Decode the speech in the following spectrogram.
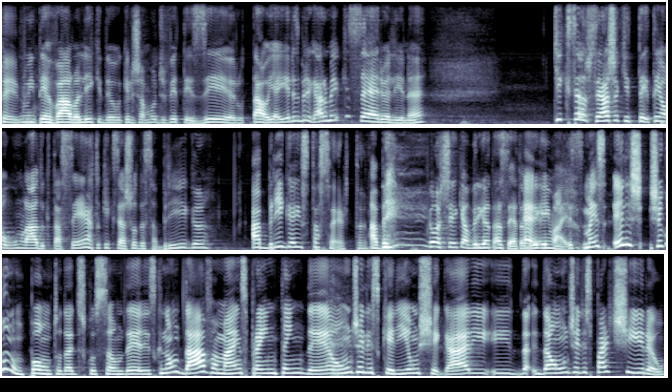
Teve. no intervalo ali, que, deu, que ele chamou de VTZero tal. E aí eles brigaram meio que sério ali, né? O que você acha que te, tem algum lado que está certo? O que você achou dessa briga? A briga está certa. A briga. Eu achei que a briga está certa, é, briguem mais. Mas eles chegou num ponto da discussão deles que não dava mais para entender onde eles queriam chegar e, e da, da, onde eles partiram.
